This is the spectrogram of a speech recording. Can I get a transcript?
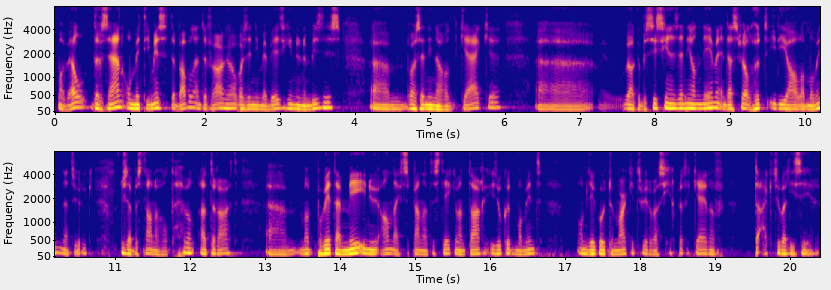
maar wel er zijn om met die mensen te babbelen en te vragen, waar zijn die mee bezig in hun business? Um, waar zijn die naar aan het kijken? Uh, welke beslissingen zijn die aan het nemen? En dat is wel het ideale moment natuurlijk. Dus dat bestaat nog altijd wel, uiteraard. Um, maar probeer dat mee in je aandachtspannen te steken, want daar is ook het moment om die go-to-market weer wat scherper te krijgen of te actualiseren.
